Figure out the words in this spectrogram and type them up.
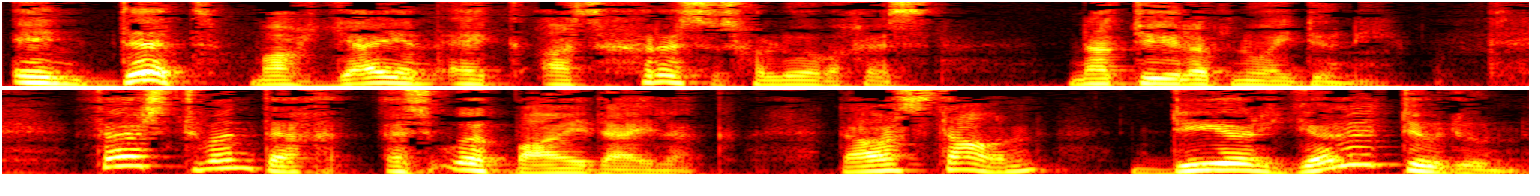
En dit mag jy en ek as Christus gelowiges natuurlik nooit doen nie. Vers 20 is ook baie duidelik. Daar staan: "Deur julle toedoen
